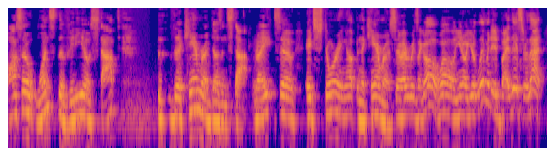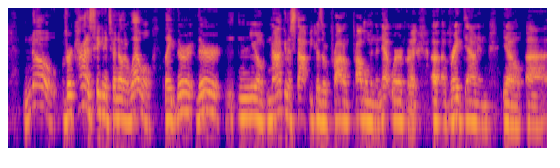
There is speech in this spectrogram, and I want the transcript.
also once the video stopped. The camera doesn't stop, right? So it's storing up in the camera. So everybody's like, "Oh, well, you know, you're limited by this or that." No, Verkada's taking it to another level. Like they're they're you know not going to stop because of a problem problem in the network or Right. a, a breakdown in you know uh,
